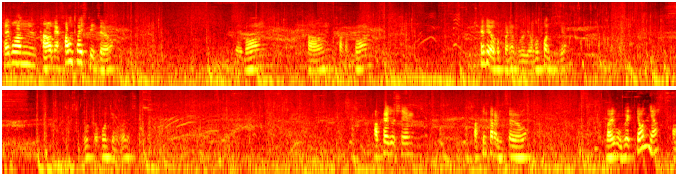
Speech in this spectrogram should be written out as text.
세 번 다음에 카운터일 수도 있어요. 네 번, 다음 다섯 번, 최대 여섯 번이야? 뭘 여섯 번 뛰죠? 뭘몇번 뛰는 거야, 지금? 앞에 조심. 잡힌 사람 있어요. 나 이거 왜 꼈냐? 아.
